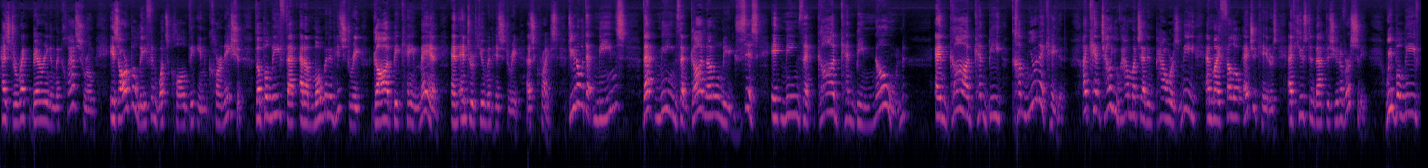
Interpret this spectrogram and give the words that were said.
has direct bearing in the classroom is our belief in what's called the incarnation. The belief that at a moment in history, God became man and entered human history as Christ. Do you know what that means? That means that God not only exists, it means that God can be known and God can be communicated. I can't tell you how much that empowers me and my fellow educators at Houston Baptist University. We believe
